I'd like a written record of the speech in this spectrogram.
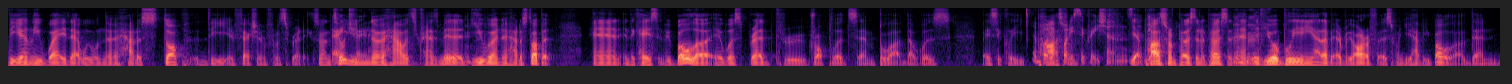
the only way that we will know how to stop the infection from spreading. So until you. Mm-hmm. know how it's transmitted, you won't know how to stop it. And in the case of Ebola, it was spread through droplets and blood that was basically Body, passed body from secretions. yeah, passed pass from person to person. And Mm-hmm. if you're bleeding out of every orifice when you have Ebola, then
